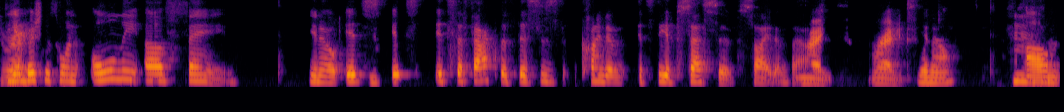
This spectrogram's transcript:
right. the ambitious one only of fame, you know, it's it's it's the fact that this is kind of it's the obsessive side of that. Right. Right. You know. Hmm. Um,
